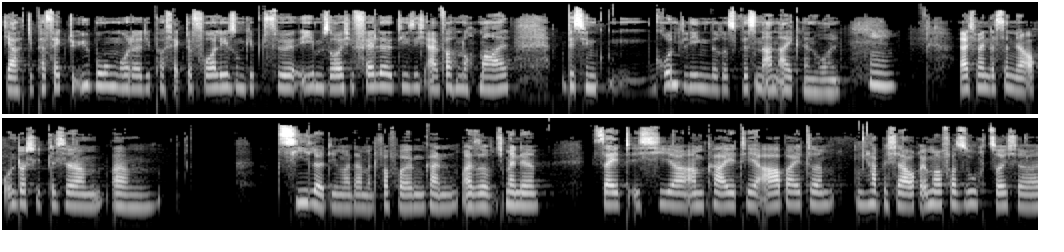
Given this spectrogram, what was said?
ja, die perfekte Übung oder die perfekte Vorlesung gibt für eben solche Fälle, die sich einfach nochmal ein bisschen grundlegenderes Wissen aneignen wollen. Hm. Ja, ich meine, das sind ja auch unterschiedliche ähm, Ziele, die man damit verfolgen kann. Also ich meine, seit ich hier am KIT arbeite, habe ich ja auch immer versucht, solche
